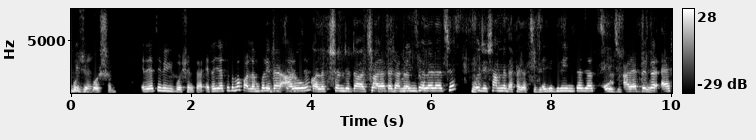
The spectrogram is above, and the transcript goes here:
বিপি পোর্শন এটা যাচ্ছে বিপি পোর্শনটা এটা যাচ্ছে তোমার কলমকারি এটার ঘিচা আরও। কালেকশন যেটা আছে একটা গ্রিন। কালার আছে। ওই যে সামনে দেখা যাচ্ছে এই যে গ্রিনটা যাচ্ছে আর একটা এটা অ্যাশ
